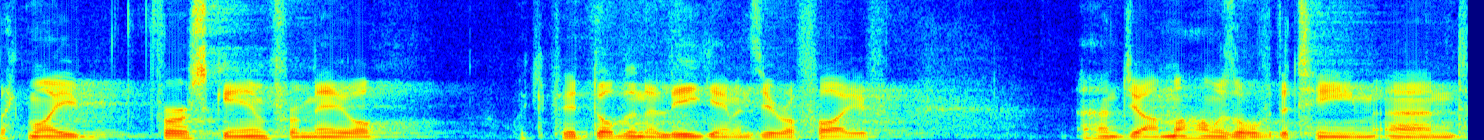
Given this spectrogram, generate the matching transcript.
like my first game for Mayo, we played Dublin a league game in 05 and John Maughan was over the team, and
